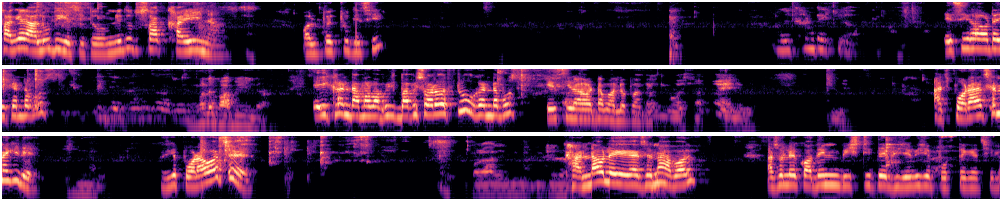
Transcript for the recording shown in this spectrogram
শাকের আলু দিয়েছি তো এমনিতে তো শাক খাইই না। অল্প একটু দিয়েছি এসির হাওয়াটা এইখানটা বস। ওখানে পাবেই না। এইখানটা আমার বাপি বাপি সরাও একটু ওখানটা বস। এসির হাওয়াটা ভালো পাবে। আজ পড়া আছে নাকি রে? আজকে পড়াও আছে? ঠান্ডাও লেগে গেছে না বল? আসলে কদিন বৃষ্টিতে ভিজে ভিজে পড়তে গেছিল।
